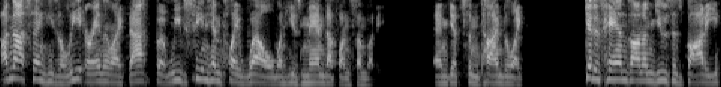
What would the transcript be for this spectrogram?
I'm not saying he's elite or anything like that, but we've seen him play well when he's manned up on somebody and gets some time to, like, get his hands on him, use his body.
